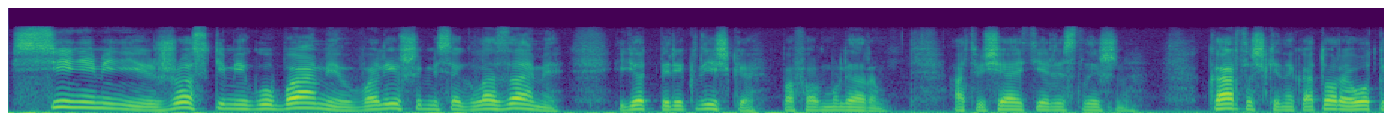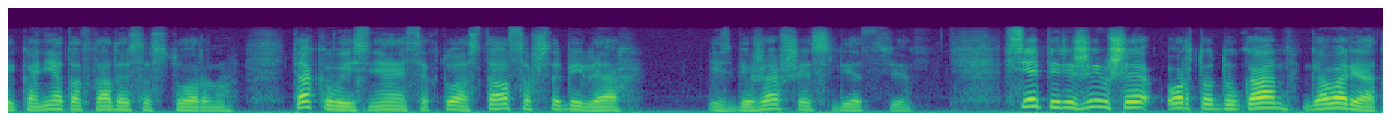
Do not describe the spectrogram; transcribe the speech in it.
с синими жесткими губами, ввалившимися глазами. Идет перекличка по формулярам. Отвечает еле слышно. Карточки, на которые отклика нет, откладываются в сторону. Так и выясняется, кто остался в штабелях избежавшие следствия. Все пережившие ортодукан говорят,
